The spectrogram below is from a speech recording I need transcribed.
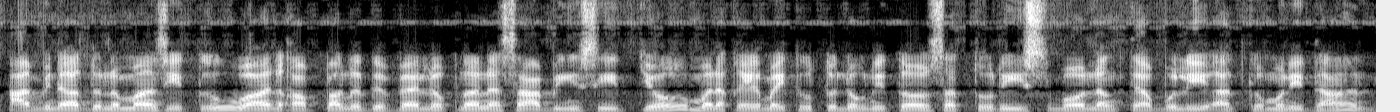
Aminado naman si Tuwan na kapag na-develop na nasabing sityo, malaki may tutulong nito sa turismo ng Tabuli at komunidad.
